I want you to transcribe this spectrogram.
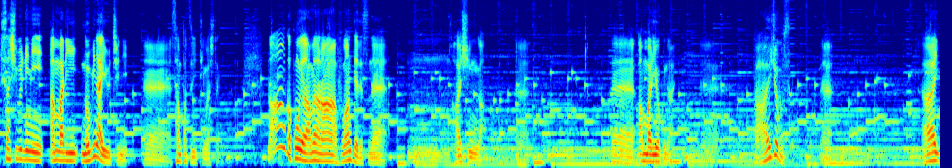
久しぶりにあんまり伸びないうちに、えー、散髪に行ってきましたけどね。なんか今夜ダメだな。不安定ですね。配信が。えーえーあんまり良くない。えー大丈夫っすか？ね。はい。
